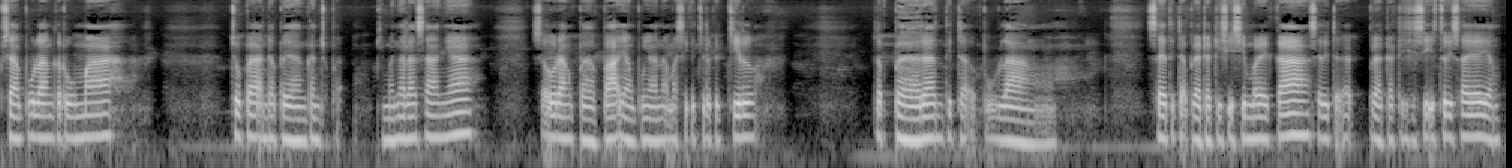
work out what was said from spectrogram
Bisa pulang ke rumah. Coba anda bayangkan coba. Gimana rasanya seorang bapak yang punya anak masih kecil-kecil lebaran tidak pulang. Saya tidak berada di sisi mereka saya tidak berada di sisi istri saya yang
